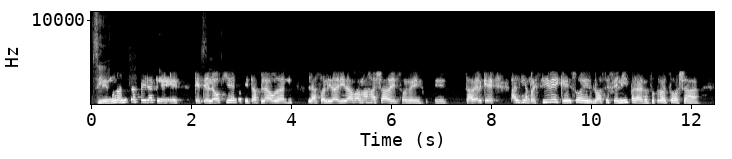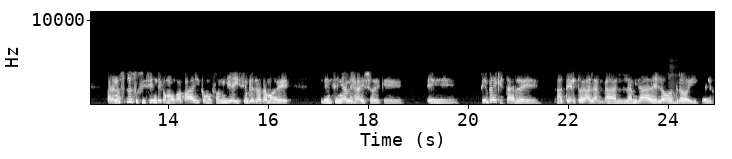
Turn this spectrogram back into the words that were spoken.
sí. Eh, uno nunca espera que, que te elogien o que te aplaudan. La solidaridad va más allá de eso, de, saber que alguien recibe y que eso lo hace feliz para nosotros, eso ya, para nosotros es suficiente como papá y como familia y siempre tratamos de, de enseñarles a ella de que eh, siempre hay que estar... Eh, atento a la, mirada del otro mm. y bueno,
